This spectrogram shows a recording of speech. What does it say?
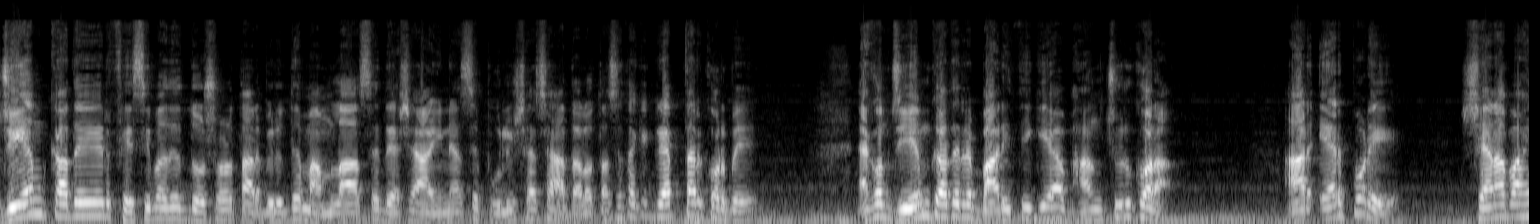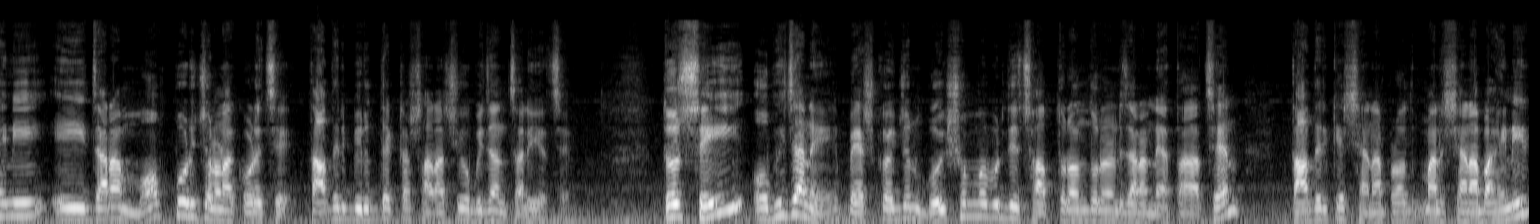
জিএম কাদের ফেসিবাদের দোষর, তার বিরুদ্ধে মামলা আছে, দেশে আইন আছে, পুলিশ আছে, আদালত আছে, তাকে গ্রেপ্তার করবে। এখন জিএম কাদের বাড়িতে গিয়া ভাঙচুর করা আর এরপরে সেনাবাহিনী এই যারা মব পরিচালনা করেছে, তাদের বিরুদ্ধে একটা সারাশি অভিযান চালিয়েছে। তো সেই অভিযানে বেশ কয়েকজন বৈষম্য বিরোধী ছাত্র আন্দোলনের যারা নেতা আছেন, তাদেরকে সেনা মানে সেনাবাহিনীর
